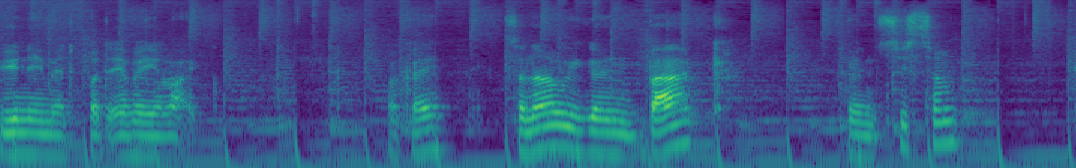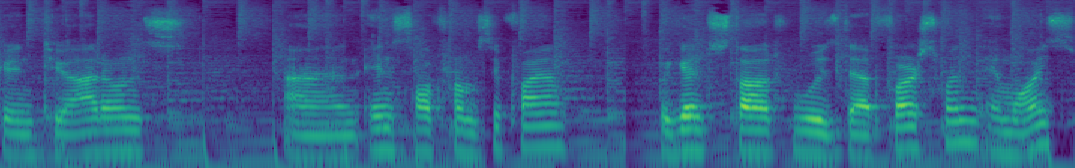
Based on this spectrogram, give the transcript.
You name it whatever you like. Okay? So now we're going back going system going to add-ons and install from zip file we're going to start with the first one mwiz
